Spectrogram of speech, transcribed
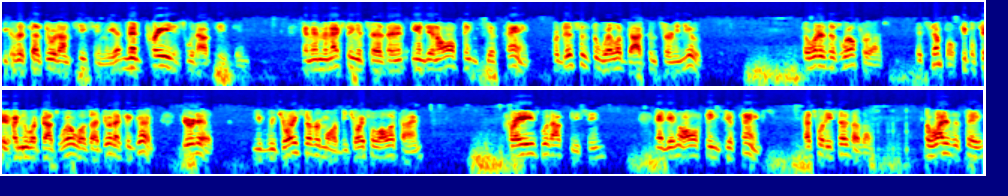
because it says do it unceasingly. It meant praise without ceasing. And then the next thing it says, and in all things give thanks, for this is the will of God concerning you. So what is His will for us? It's simple. People say, if I knew what God's will was, I'd do it. I say, good. Here it is. You rejoice evermore. Be joyful all the time. Praise without ceasing. And in all things give thanks. That's what he says of us. So why does it say,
